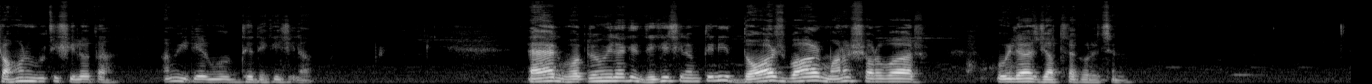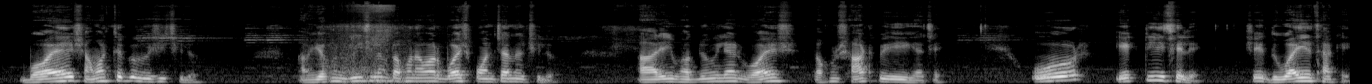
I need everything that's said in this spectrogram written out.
সহানুভূতিশীলতা আমি এটার মধ্যে দেখেছিলাম এক ভদ্রমহিলাকে দেখেছিলাম, তিনি দশ বার মানস সরোবর কৈলাস যাত্রা করেছেন। বয়স আমার থেকেও বেশি ছিল। আমি যখন গিয়েছিলাম তখন আমার বয়স পঞ্চান্ন ছিল। আর এই ভদ্রমহিলার বয়স তখন ষাট পেরিয়ে গেছে। ওর একটি ছেলে, সে দুবাইয়ে থাকে,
